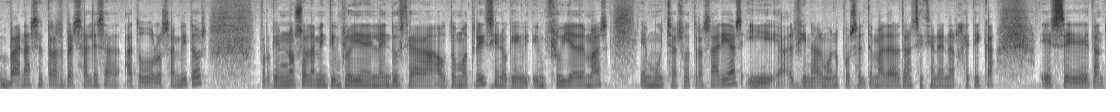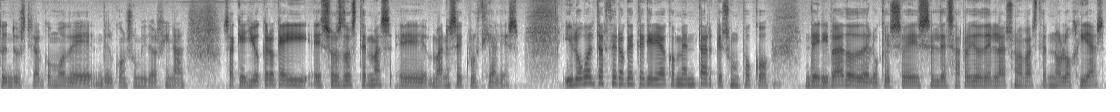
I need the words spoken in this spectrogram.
van a ser transversales a, todos los ámbitos, porque no solamente influye en la industria automotriz, sino que influye además en muchas otras áreas y al final, bueno, pues el tema de la transición energética es eh, tanto industrial como del consumidor final. O sea que yo creo que esos dos temas eh, van a ser cruciales. Y luego el tercero que te quería comentar, que es un poco derivado de lo que es el desarrollo de las nuevas tecnologías,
